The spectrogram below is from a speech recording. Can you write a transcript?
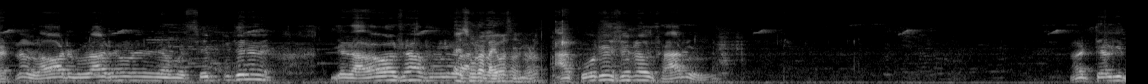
ఎట్లా లాటుకు లాటు చెప్తేనే ఇక అలవాల్సిన అవసరం ఏ, చూడ లైవ్ లేదు వస్తుంది చూడు ఆ కోటేశ్వరరావు సారు ఆ తెలుగు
